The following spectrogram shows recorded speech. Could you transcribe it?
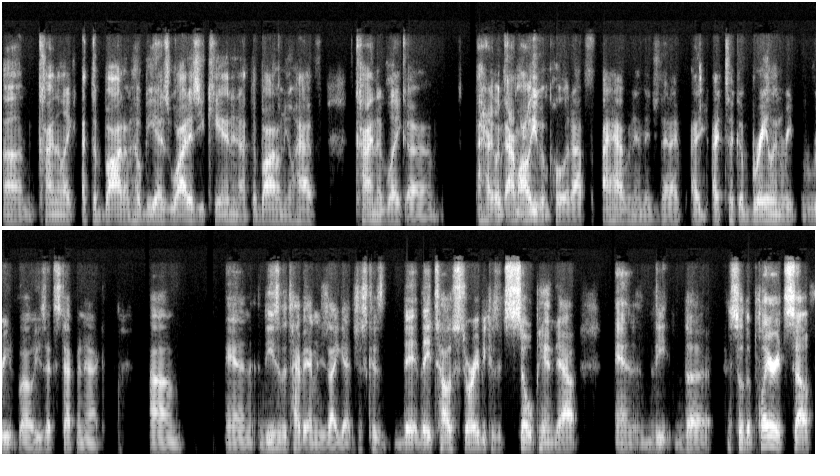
um kind of like at the bottom he'll be as wide as you can and at the bottom you'll have kind of like um I'll even pull it up. I have an image that I I, I took a Braylon Reetvo. He's at Stepinac, um, and these are the type of images I get just because they they tell a story because it's so panned out, and the the so the player itself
